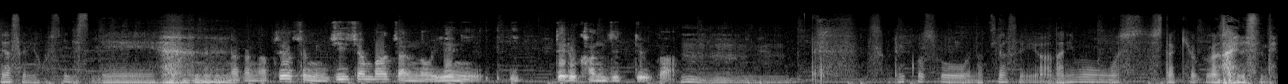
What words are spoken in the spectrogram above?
夏休み欲しいですね。なんか夏休みにじいちゃんばあちゃんの家に行ってる感じっていうか、うんうんうん。それこそ、夏休みは何もした記憶がないですね。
